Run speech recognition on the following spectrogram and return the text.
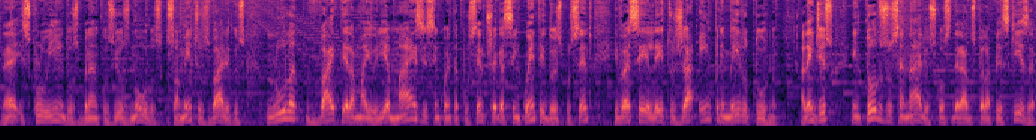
né, excluindo os brancos e os nulos, somente os válidos, Lula vai ter a maioria, mais de 50%, chega a 52%, e vai ser eleito já em primeiro turno. Além disso, em todos os cenários considerados pela pesquisa,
